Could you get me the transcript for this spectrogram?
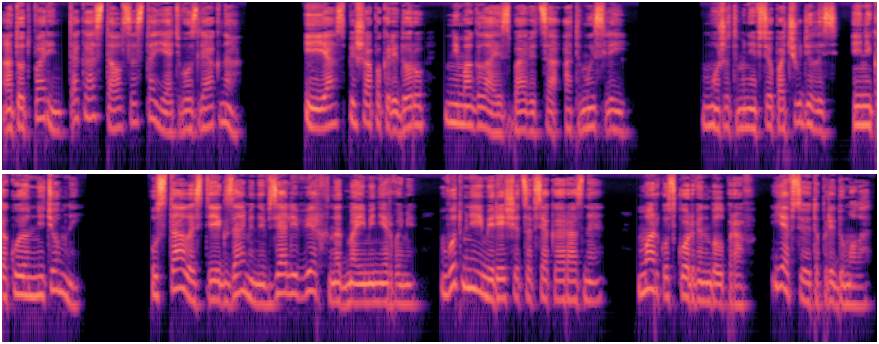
а тот парень так и остался стоять возле окна. И я, спеша по коридору, не могла избавиться от мыслей. Может, мне все почудилось, и никакой он не темный? Усталость и экзамены взяли вверх над моими нервами. Вот мне и мерещится всякое разное. Маркус Корвин был прав. Я все это придумала.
